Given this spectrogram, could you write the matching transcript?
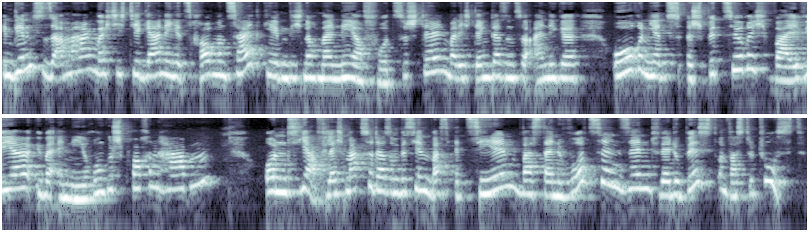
in dem Zusammenhang möchte ich dir gerne jetzt Raum und Zeit geben, dich nochmal näher vorzustellen, weil ich denke, da sind so einige Ohren jetzt äh, spitzhörig, weil wir über Ernährung gesprochen haben und ja, vielleicht magst du da so ein bisschen was erzählen, was deine Wurzeln sind, wer du bist und was du tust.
